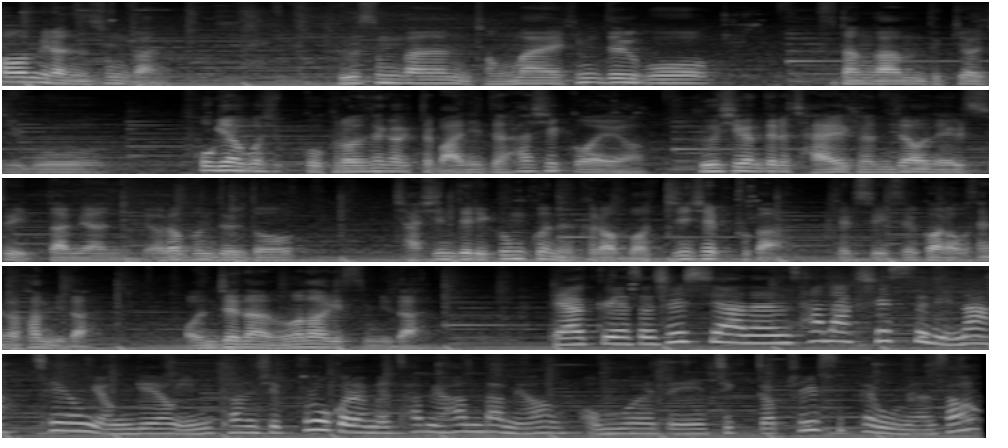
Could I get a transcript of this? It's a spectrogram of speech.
처음이라는 순간, 그 순간 정말 힘들고 부담감 느껴지고 포기하고 싶고 그런 생각들 많이들 하실 거예요. 그 시간들을 잘 견뎌낼 수 있다면 여러분들도 자신들이 꿈꾸는 그런 멋진 셰프가 될 수 있을 거라고 생각합니다. 언제나 응원하겠습니다. 대학교에서 실시하는 산학 실습이나 채용 연계형 인턴십 프로그램에 참여한다면 업무에 대해 직접 실습해 보면서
